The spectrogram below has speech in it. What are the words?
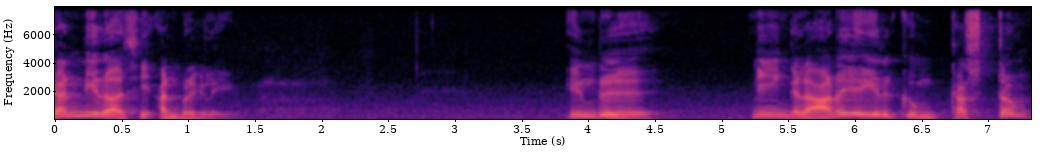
கன்னிராசி அன்பர்களே இன்று நீங்கள் அடைய இருக்கும் கஷ்டம்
